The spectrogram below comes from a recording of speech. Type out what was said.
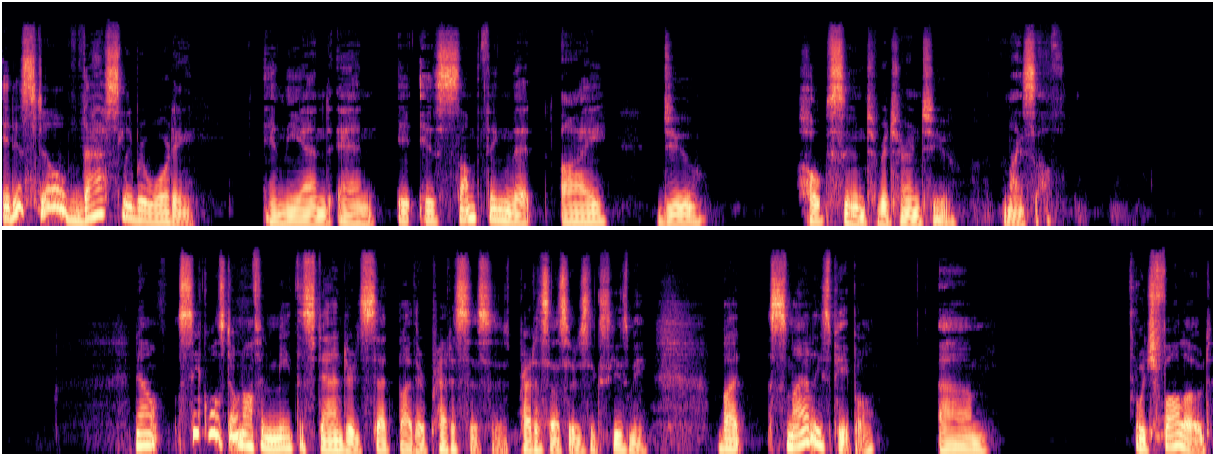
it is still vastly rewarding in the end, and it is something that I do hope soon to return to myself. Now, sequels don't often meet the standards set by their predecessors, predecessors, excuse me, but Smiley's People, um, which followed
